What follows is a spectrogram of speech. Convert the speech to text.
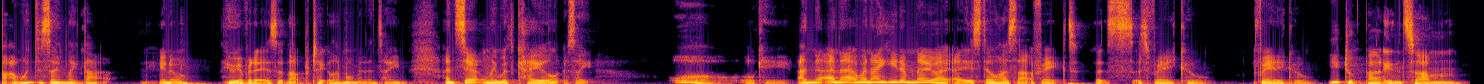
but I want to sound like that, you know, whoever it is at that particular moment in time. And certainly with Kyle, it's like, oh, okay. And and I, when I hear him now, I, it still has that effect. It's it's very cool, very cool. You took part in some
